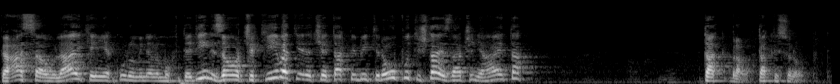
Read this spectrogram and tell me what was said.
fa asa u lajke yakunu min al muhtedin, za očekivati je da će takvi biti na uputi. Šta je značenje ajeta? Tak, bravo, takvi su na uputi.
